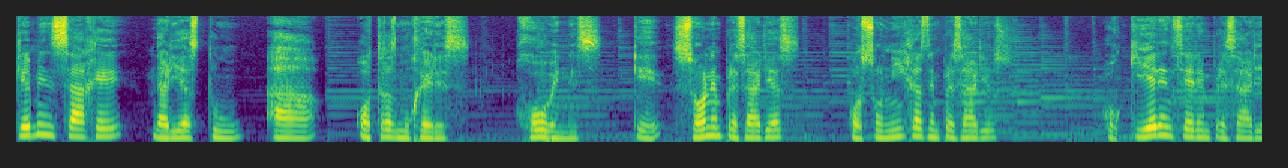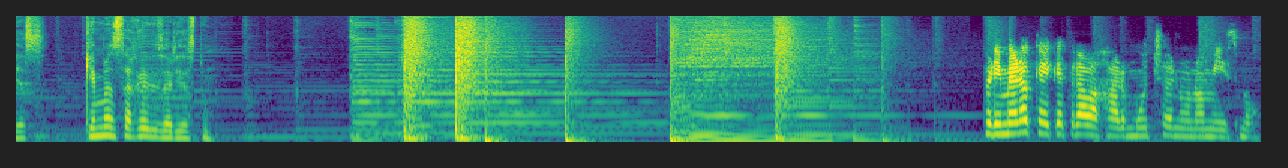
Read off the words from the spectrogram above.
¿Qué mensaje darías tú a otras mujeres jóvenes que son empresarias o son hijas de empresarios o quieren ser empresarias, ¿qué mensaje les darías tú? Primero que hay que trabajar mucho en uno mismo.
